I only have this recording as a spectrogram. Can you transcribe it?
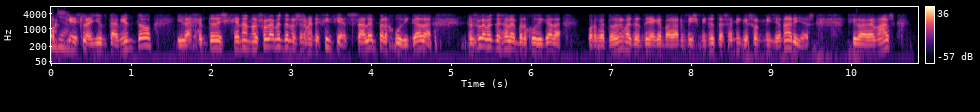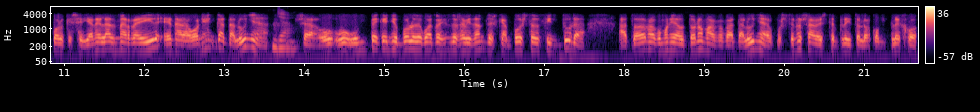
porque es el ayuntamiento y la gente de Sigena no solamente no se beneficia, sale perjudicada. No solamente sale perjudicada porque entonces me tendría que pagar mis minutos a mí, que son millonarias, sino además porque serían el hazme reír en Aragón y en Cataluña. O sea, un pequeño pueblo de 400 habitantes que han puesto en cintura a toda una comunidad autónoma como Cataluña. Pues usted no sabe este pleito lo complejo.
